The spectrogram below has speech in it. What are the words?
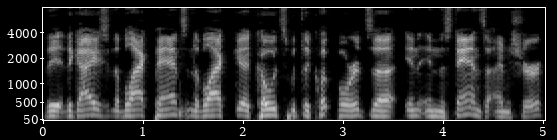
the the guys in the black pants and the black uh, coats with the clipboards uh, in in the stands. I'm sure.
